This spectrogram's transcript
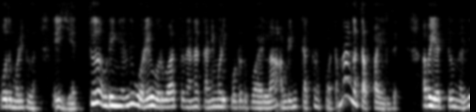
பொதுமொழி ஏய் எட்டு அப்படிங்கிறது ஒரே ஒரு வார்த்தை தானே தனிமொழி போட்டுட்டு போயிடலாம் அப்படின்னு டக்குன்னு போட்டோம்னா அங்கே தப்பாயிருது. அப்போ எட்டுங்கிறது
